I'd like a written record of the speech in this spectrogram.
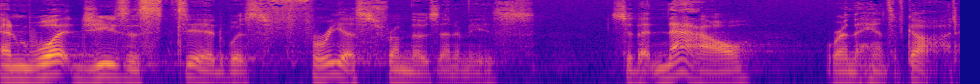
And what Jesus did was free us from those enemies so that now we're in the hands of God.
